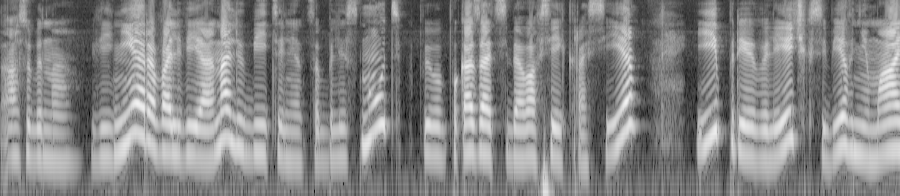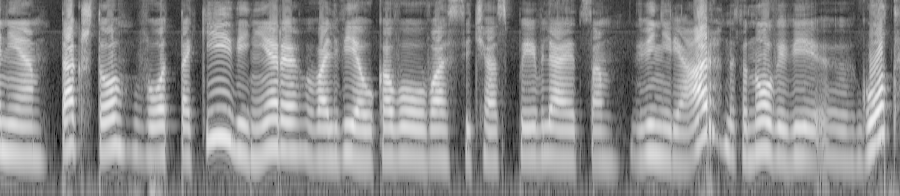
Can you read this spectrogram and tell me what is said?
особенно Венера во льве, она любительница блеснуть, показать себя во всей красе и привлечь к себе внимание. Так что вот такие Венеры во Льве. У кого у вас сейчас появляется Венериар, это новый э, год,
